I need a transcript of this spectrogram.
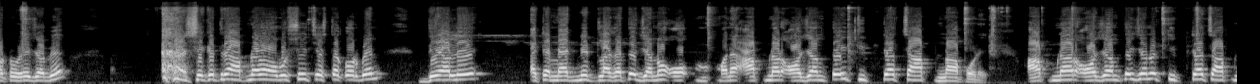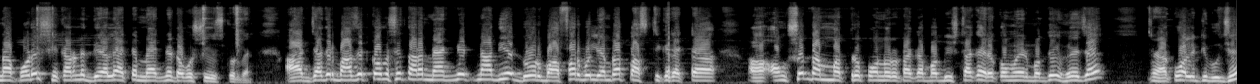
অটো হয়ে যাবে। সেক্ষেত্রে আপনারা অবশ্যই চেষ্টা করবেন দেয়ালে একটা ম্যাগনেট লাগাতে যেন মানে আপনার অজান্তেই টিপটা চাপ না পড়ে। আপনার অজান্তেই যেন টিপটা চাপ না পড়ে, সে কারণে দেয়ালে একটা ম্যাগনেট অবশ্যই ইউজ করবেন। আর যাদের বাজেট কম আছে, তারা ম্যাগনেট না দিয়ে ডোর বাফার বলি আমরা, প্লাস্টিকের একটা অংশ, দাম মাত্র পনেরো টাকা বা বিশ টাকা, এরকমের মধ্যেই হয়ে যায় কোয়ালিটি বুঝে।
